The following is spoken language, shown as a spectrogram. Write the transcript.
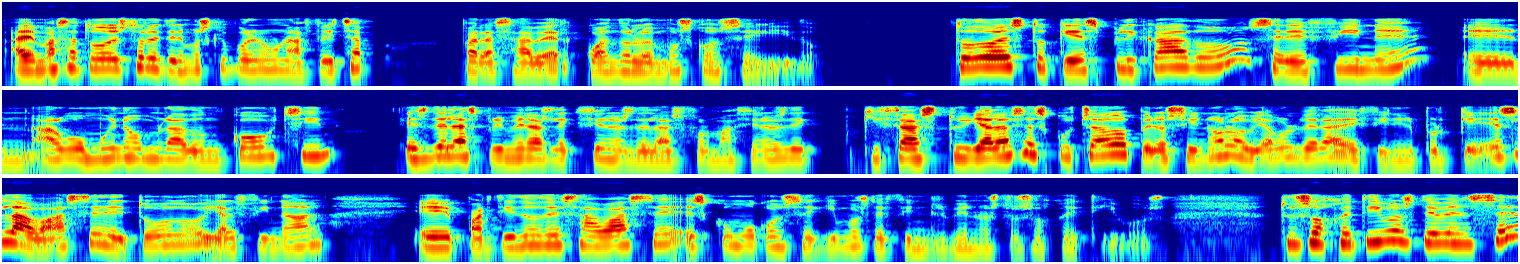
Además a todo esto le tenemos que poner una fecha para saber cuándo lo hemos conseguido. Todo esto que he explicado se define en algo muy nombrado en coaching es de las primeras lecciones de las formaciones de quizás tú ya las has escuchado, pero si no lo voy a volver a definir porque es la base de todo y al final eh, partiendo de esa base es como conseguimos definir bien nuestros objetivos. Tus objetivos deben ser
